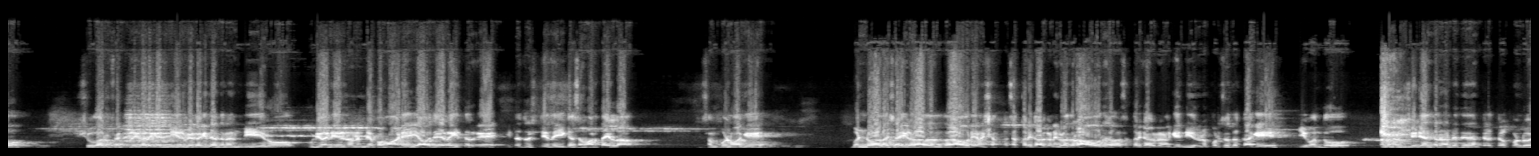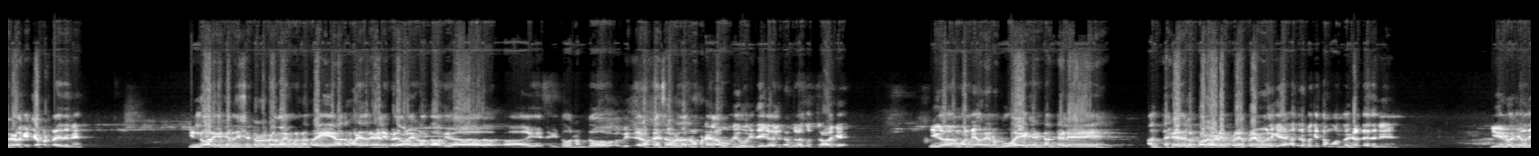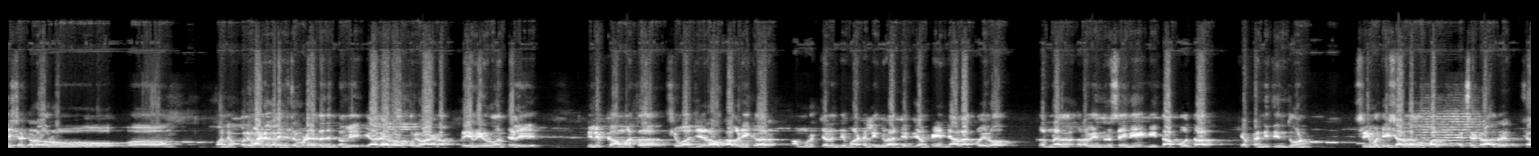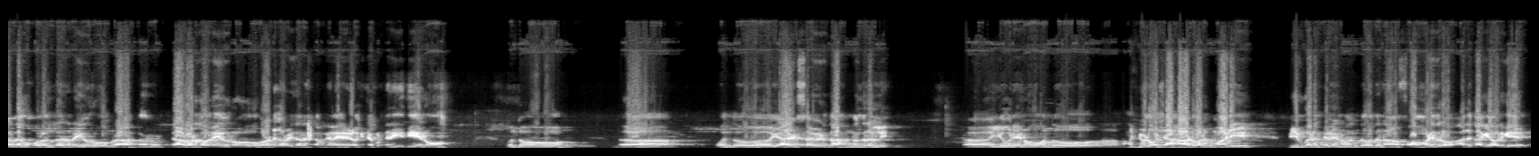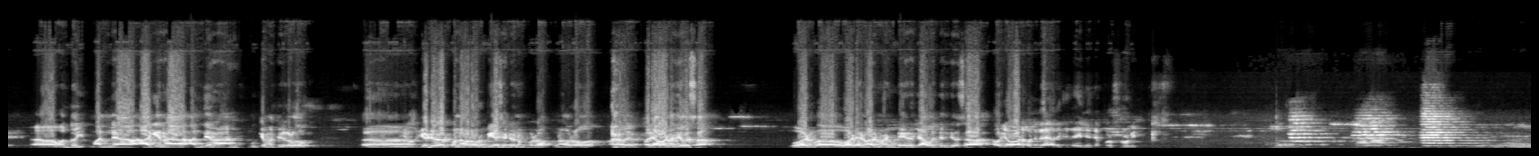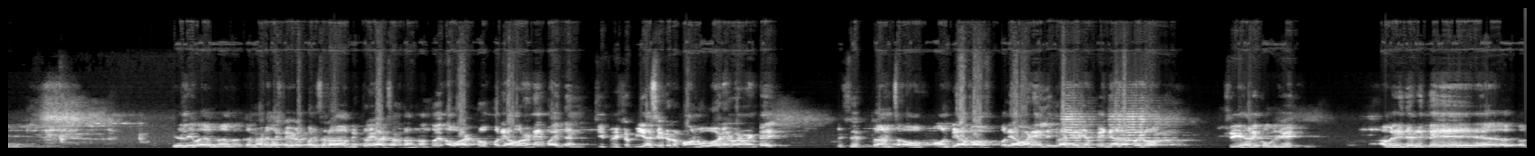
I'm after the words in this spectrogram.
ಶುಗರ್ ಫ್ಯಾಕ್ಟ್ರಿಗಳಿಗೆ ನೀರು ಬೇಕಾಗಿದೆ ಅದನ್ನ ನೀರು, ಕುಡಿಯೋ ನೀರನ್ನು ನೆಪ ಮಾಡಿ ಯಾವುದೇ ರೈತರಿಗೆ ಹಿತದೃಷ್ಟಿಯಿಂದ ಈ ಕೆಲಸ ಮಾಡ್ತಾ ಇಲ್ಲ. ಸಂಪೂರ್ಣವಾಗಿ ಬಂಡವಾಳಶಾಹಿಗಳಾದಂಥ ಅವರೇನು ಶಕ್- ಸಕ್ಕರೆ ಕಾರ್ಖಾನೆಗಳು ಅದಾರ ಅವರು ಸಕ್ಕರೆ ಕಾರ್ಖಾನೆಗಳಿಗೆ ನೀರನ್ನು ಪೂರೈಸೋದಕ್ಕಾಗಿ ಈ ಒಂದು ಷಡ್ಯಂತ್ರ ನಡೆದಿದೆ ಅಂತ ತಿಳ್ಕೊಂಡು ಹೇಳೋಕೆ ಇಚ್ಛೆ ಪಡ್ತಾ ಇದ್ದೀನಿ. ಇನ್ನುವರೆಗೆ ಜಗದೀಶ್ ಶೆಟ್ಟರು ಬೆಳಗಾವಿ ಬಂದ ನಂತರ ಏನಾದ್ರು ಮಾಡಿದಾರೆ ಹೇಳಿ. ಇರುವಂತ ಇದು ನಮ್ದು ಏರೋಪ್ಲೇನ್ಸ್ ಅದನ್ನು ಕೂಡ ಎಲ್ಲ ಹುಬ್ಳಿಗೆ ಹೋಗಿದೆ ಈಗಾಗಲೇ ನಮಗೆಲ್ಲ ಗೊತ್ತಿರೋ ಹಾಗೆ. ಈಗ ಮೊನ್ನೆಯವರೇನು ಗೋವಾ ಏಜೆಂಟ್ ಅಂತೇಳಿ ಅಂತ ಹೇಳಿದ್ರಲ್ಲ ಪರವಾಡಿ ಪ್ರ- ಪ್ರೇಮಿಗಳಿಗೆ, ಅದ್ರ ಬಗ್ಗೆ ತಮಗೊಂದು ಹೇಳ್ತಾ ಇದ್ದೀನಿ. ಏನು ಜಗದೀಶ್ ಶೆಟ್ಟರ್ ಅವರು ಮೊನ್ನೆ ಪರಿವಾರಣಗಳ ಹೆಸರು ಕೂಡ ಹೇಳ್ತಾ ಇದ್ದೀನಿ ತಮಗೆ. ಯಾರ್ಯಾರೋ ಪರಿವಾರಣ ಪ್ರೇಮಿಗಳು ಅಂತೇಳಿ, Dilip Kamath, Shivajirao Kaganikar, Amrit Charantimath Lingaraj Jagjampi Nyala Coelho colonel Ravindra Saini, Neeta Poddar, captain Nitin Dhond Shrimati Sharada Gopal etcetera ಆದ್ರೆ ಶಾರದಾ ಗೋಪಾಲ್ ಅಂತಂದ್ರೆ ಇವರು ಒಬ್ರ ಧಾರವಾಡದವರೇ ಇವರು ಹೋರಾಟಗಾರರು ಇದ್ದಾರೆ ಅಂತ ನಮಗೆಲ್ಲ ಹೇಳಕ್ ಇಷ್ಟಪಡ್ತೀನಿ. ಇದೇನು ಒಂದು ಒಂದು ಎರಡ್ ಸಾವಿರದ ಹನ್ನೊಂದರಲ್ಲಿ ಇವರೇನು ಒಂದು ಹದಿನೇಳು ವರ್ಷ ಹಾರ್ಡ್ ವರ್ಕ್ ಮಾಡಿ ಭೀಮ್ಗಡ್ ಅಂತೇಳಿ ಏನೋ ಒಂದು ಅದನ್ನ ಫಾರ್ಮ್ ಮಾಡಿದ್ರು. ಅದಕ್ಕಾಗಿ ಅವರಿಗೆ ಒಂದು ಮೊನ್ನೆ ಆಗಿನ, ಅಂದಿನ ಮುಖ್ಯಮಂತ್ರಿಗಳು ಯಡಿಯೂರಪ್ಪನವರು ಬಿ ಎಸ್ ಯಡಿಯೂರಪ್ಪನವರು ಪರ್ಯಾವರಣ ದಿವಸ ವರ್ಲ್ಡ್ ವರ್ಲ್ಡ್ ಎನ್ವೈರನ್ಮೆಂಟ್ ಡೇ ಇರುತ್ತೆ, ಅವತ್ತಿನ ದಿವಸ ಅವ್ರಿಗೆ ಅವಾರ್ಡ್ ಕೊಟ್ಟಿದೆ, ಅದಕ್ಕೆ ಇಲ್ಲಿದೆ ಪ್ರೂಫ್ ನೋಡಿ. ಇದರಲ್ಲಿ ಕರ್ನಾಟಕ ಸ್ಟೇಟ್ ಪರಿಸರ ಮಿತ್ರ ಎರಡ್ ಸಾವಿರದ ಹನ್ನೊಂದು award to ಪರ್ಯಾವರಣೆ by then chief minister B S Yediyurappa on world environment day recipients on behalf of ಪರ್ಯಾವರಣೆ Lingaraj Nyala ಪೈಲು ಶ್ರೀಹರಿ ಕುಗ್ಜಿ ಆಮೇಲೆ ಇದೇ ರೀತಿ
